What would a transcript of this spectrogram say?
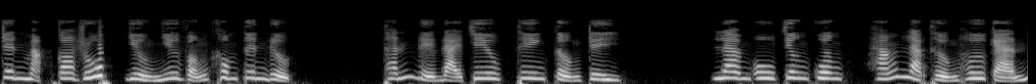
Trên mặt co rút dường như vẫn không tin được. Thánh địa đại chiêu, thiên tượng trì. Lam U chân quân, hắn là thượng hư cảnh.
